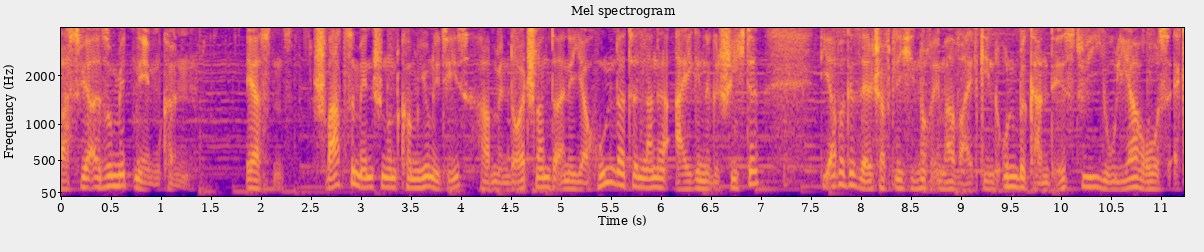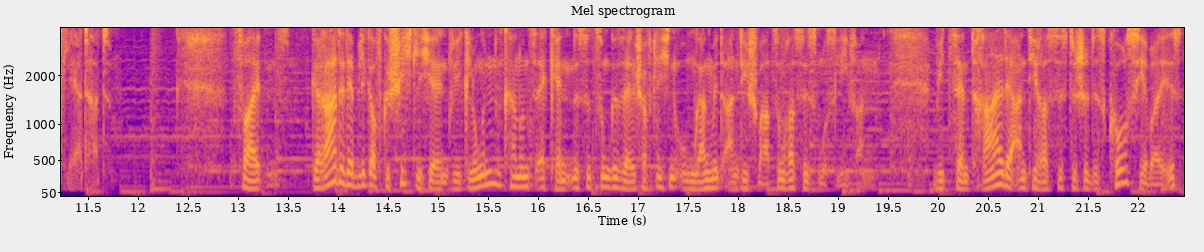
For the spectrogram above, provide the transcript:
Was wir also mitnehmen können. Erstens. Schwarze Menschen und Communities haben in Deutschland eine jahrhundertelange eigene Geschichte, die aber gesellschaftlich noch immer weitgehend unbekannt ist, wie Julia Roos erklärt hat. Zweitens. Gerade der Blick auf geschichtliche Entwicklungen kann uns Erkenntnisse zum gesellschaftlichen Umgang mit antischwarzem Rassismus liefern. Wie zentral der antirassistische Diskurs hierbei ist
